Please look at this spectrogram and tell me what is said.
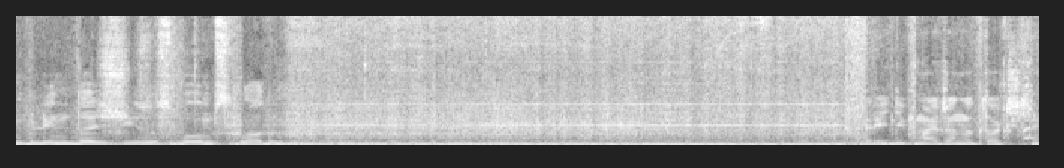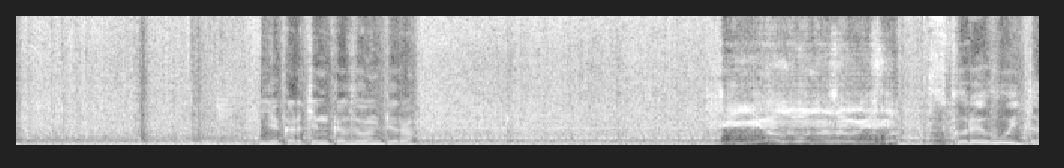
бліндажі з особовим складом. Рідік майже на точці. Є картинка з вампіра. Скоригуйте.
